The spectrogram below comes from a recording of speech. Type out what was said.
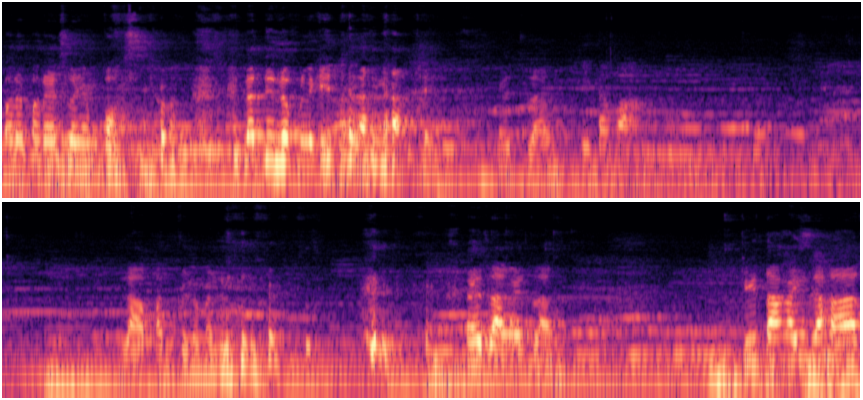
Pare-pares lang yung pose nyo. Na-dinuplicate na lang natin. Wait lang. Kita ba? Lapad ko naman ninyo. wait lang, wait lang. Kita kayo lahat.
